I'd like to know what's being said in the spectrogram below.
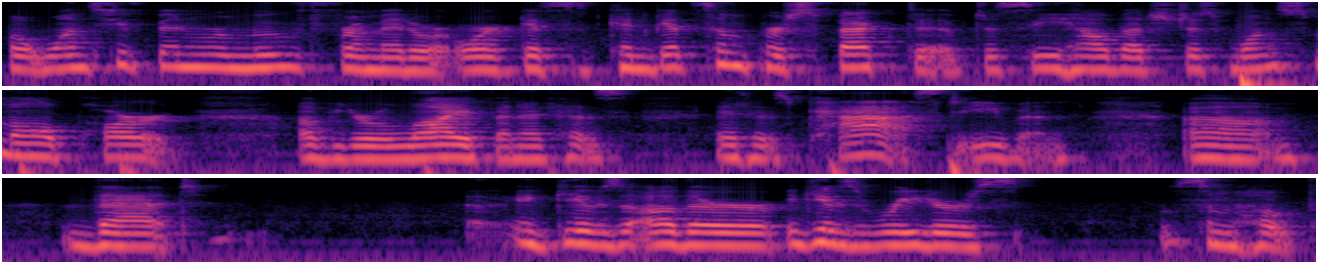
But once you've been removed from it or, or gets, can get some perspective to see how that's just one small part of your life and it has it has passed even um, that it gives other it gives readers some hope.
